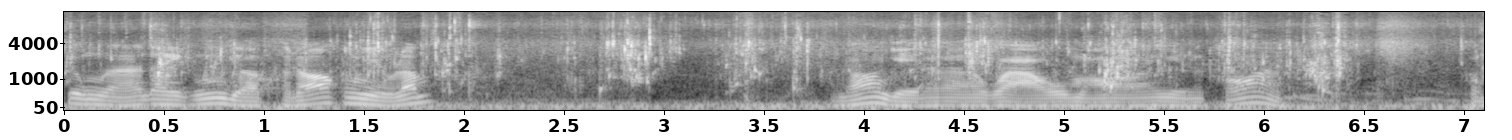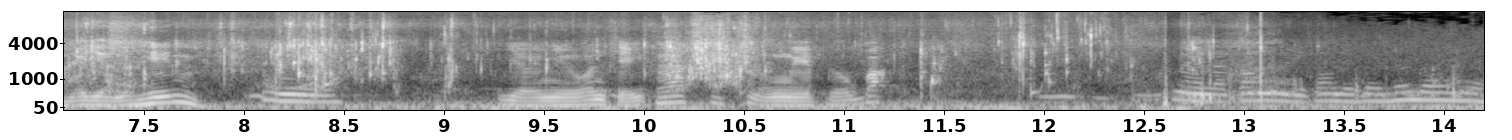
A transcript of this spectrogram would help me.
chung là ở đây cũng dợp hồi đó cũng nhiều lắm. Hồi đó vậy là vào mò vậy là có rồi. Còn bây giờ nó hiếm. Ừ. giờ nhiều anh chị khác đồng nghiệp đổ bắt. Này là con này con này nó nuôi nha.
